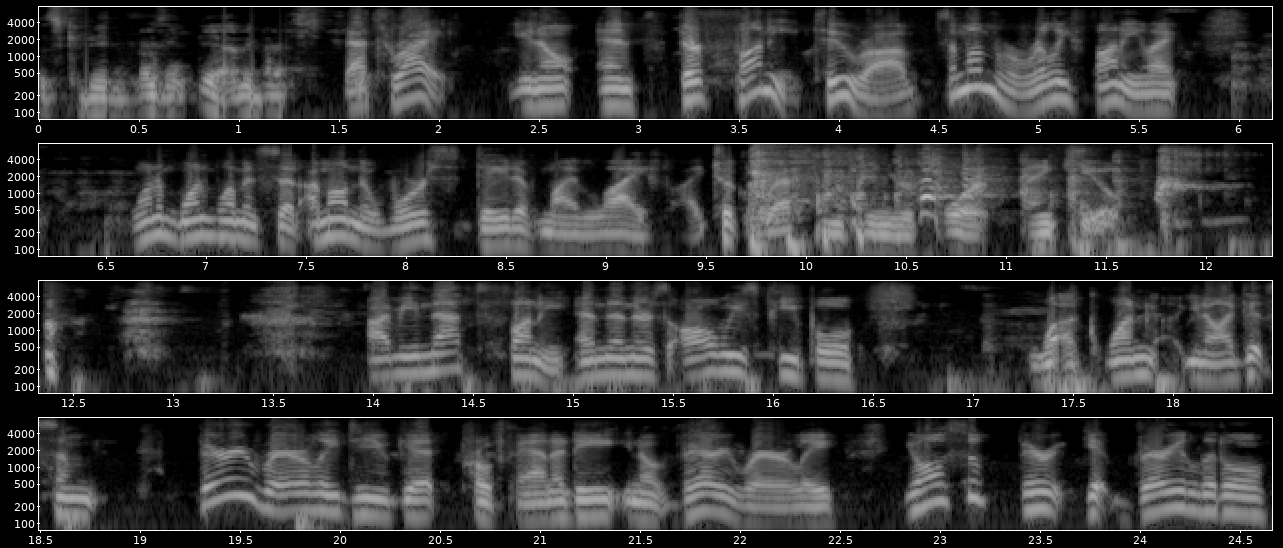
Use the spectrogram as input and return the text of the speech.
it's could be amazing. Yeah, I mean that's that's right. You know, and they're funny too, Rob. Some of them are really funny. Like one one woman said, "I'm on the worst date of my life. I took refuge in your fort. Thank you." I mean, that's funny. And then there's always people. like One, you know, I get some very rarely do you get profanity. You know, very rarely. You also very get very little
